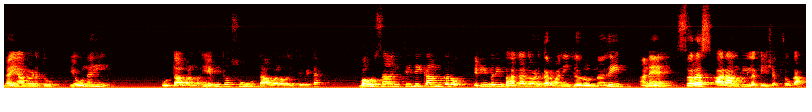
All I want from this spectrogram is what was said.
નહીં આવડતું? એવું નહીં. ઉતાવળમાં એવી તો શું ઉતાવળ હોય છે બેટા? બહુ શાંતિથી કામ કરો. એટલી બધી ભાગાદોડ કરવાની જરૂર નથી અને સરસ આરામથી લખી શકશો કામ.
